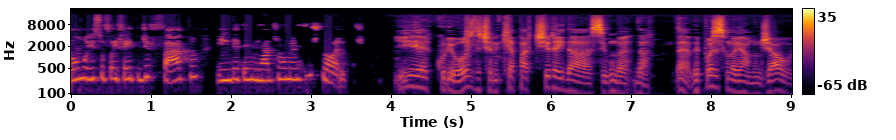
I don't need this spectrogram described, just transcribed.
como isso foi feito de fato em determinados momentos históricos. E é curioso, Tatiana, que a partir aí da segunda, da, é, depois da Segunda Guerra Mundial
